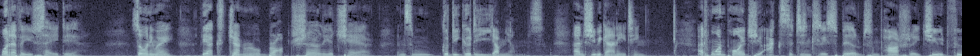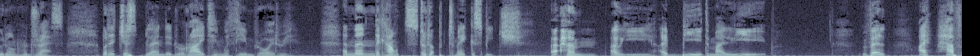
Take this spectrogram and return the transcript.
Whatever you say, dear. So anyway, the ex-General brought Shirley a chair and some goody-goody yum-yums, and she began eating. At one point she accidentally spilled some partially chewed food on her dress, but it just blended right in with the embroidery. And then the Count stood up to make a speech. Ahem, oh ye, I bid my leave. Well, I have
